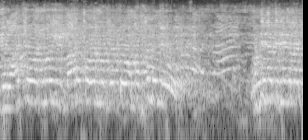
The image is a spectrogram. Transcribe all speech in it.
ಈ ರಾಜ್ಯವನ್ನು, ಈ ಭಾರತವನ್ನು ಕಟ್ಟುವ ಮಕ್ಕಳು ನೀವು. ಮುಂದಿನ ದಿನಗಳಲ್ಲಿ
